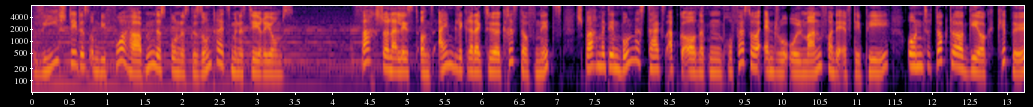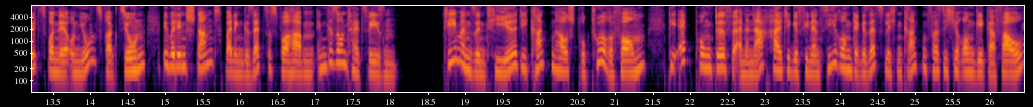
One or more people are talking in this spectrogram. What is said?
Wie steht es um die Vorhaben des Bundesgesundheitsministeriums? Fachjournalist und Einblickredakteur Christoph Nitz sprach mit den Bundestagsabgeordneten Professor Andrew Ullmann von der FDP und Dr. Georg Kippels von der Unionsfraktion über den Stand bei den Gesetzesvorhaben im Gesundheitswesen. Themen sind hier die Krankenhausstrukturreform, die Eckpunkte für eine nachhaltige Finanzierung der gesetzlichen Krankenversicherung GKV,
